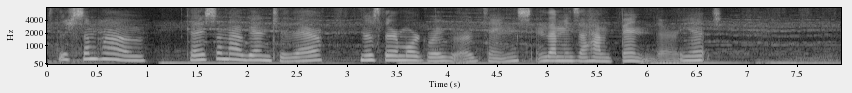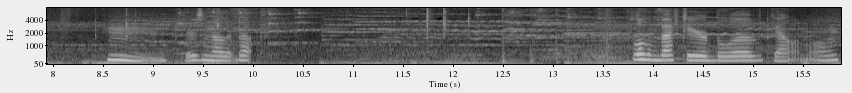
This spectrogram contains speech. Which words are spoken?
Is there somehow... Can I somehow get into there? Notice there are more graveyard things, and that means I haven't been there yet. Hmm, there's another book. Welcome back to your beloved Gallowmere.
